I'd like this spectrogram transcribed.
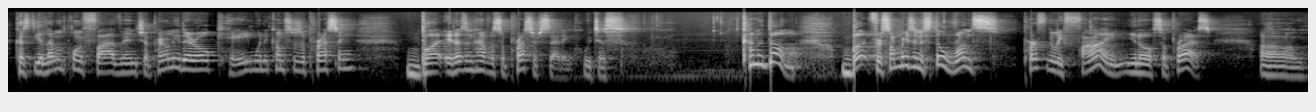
Because the 11.5 inch, apparently they're okay when it comes to suppressing, but it doesn't have a suppressor setting, which is kind of dumb. But for some reason, it still runs perfectly fine, you know, suppress. Um,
